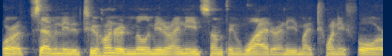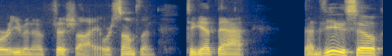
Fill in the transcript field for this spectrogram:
or a 70 to 200 millimeter. I need something wider. I need my 24 or even a fisheye or something to get that that view. So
